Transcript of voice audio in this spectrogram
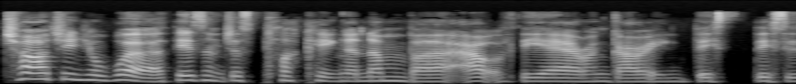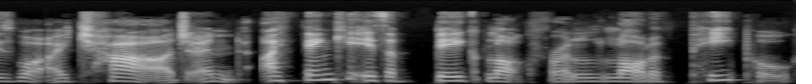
charging your worth isn't just plucking a number out of the air and going this this is what i charge. And i think it is a big block for a lot of people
